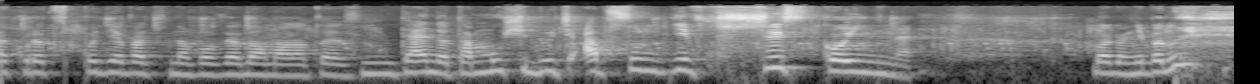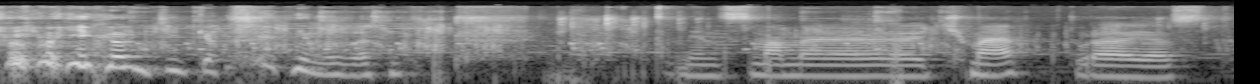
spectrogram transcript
akurat spodziewać, no bo wiadomo, no to jest Nintendo, tam musi być absolutnie wszystko inne. Błagam, nie będę nie będzie odcinka, nie może. Więc mamy ćmę, która jest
